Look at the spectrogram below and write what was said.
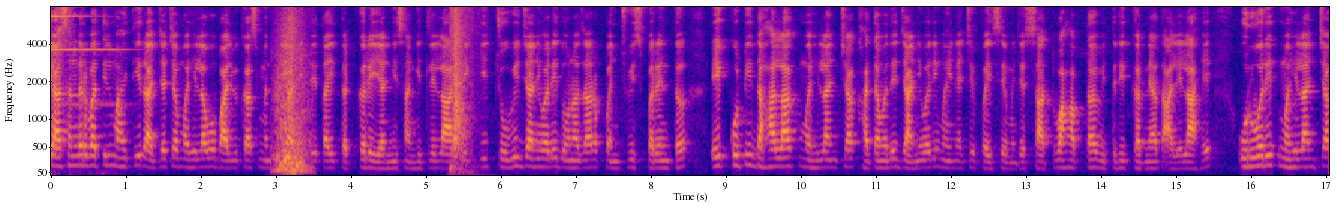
या संदर्भातील माहिती राज्याच्या महिला व बालविकास मंत्री आदित्यताई तटकरे यांनी सांगितलेलं आहे की चोवीस जानेवारी दोन हजार पंचवीसपर्यंत एक कोटी दहा लाख महिलांच्या खात्यामध्ये जानेवारी महिन्याचे पैसे म्हणजे सातवा हप्ता वितरित करण्यात आलेला आहे. उर्वरित महिलांच्या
